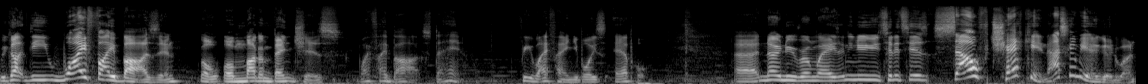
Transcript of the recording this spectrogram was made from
We got the Wi-Fi bars in, or, or modern benches. Wi-Fi bars, damn. Free Wi-Fi in your boy's airport. Uh, no new runways, any new utilities. Self check-in, that's going to be a good one.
